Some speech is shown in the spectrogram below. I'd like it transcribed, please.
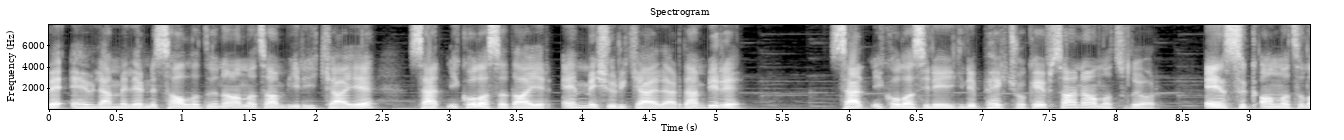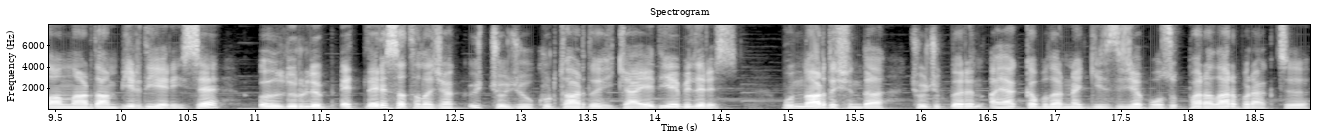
ve evlenmelerini sağladığını anlatan bir hikaye, Saint Nicholas'a dair en meşhur hikayelerden biri. Saint Nicholas ile ilgili pek çok efsane anlatılıyor. En sık anlatılanlardan bir diğeri ise öldürülüp etleri satılacak 3 çocuğu kurtardığı hikaye diyebiliriz. Bunlar dışında çocukların ayakkabılarına gizlice bozuk paralar bıraktığı,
